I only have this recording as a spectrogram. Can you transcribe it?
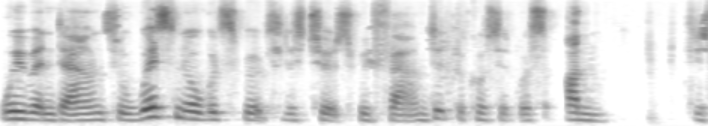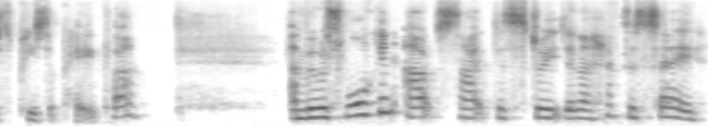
we went down to West Norwood Spiritualist Church. We found it because it was on this piece of paper. And we was walking outside the street, and I have to say,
